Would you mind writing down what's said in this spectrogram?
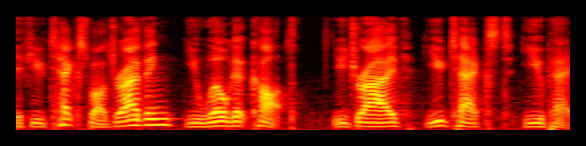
if you text while driving, you will get caught. You drive, you text, you pay.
